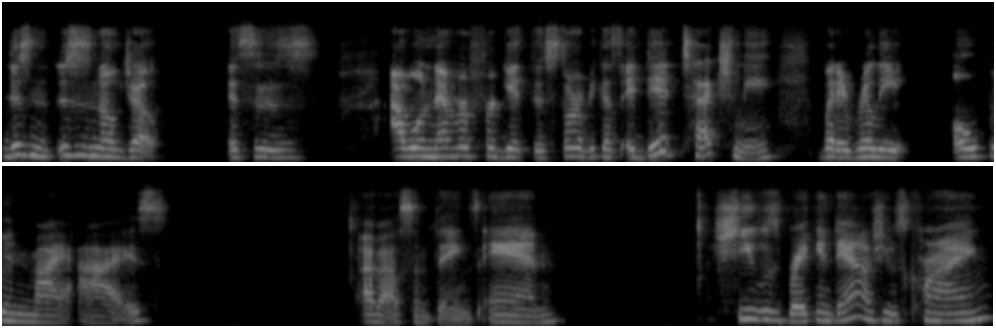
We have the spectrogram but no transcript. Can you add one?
this this is no joke. This is i will never forget this story because it did touch me but it really opened my eyes about some things. And she was breaking down. She was crying.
